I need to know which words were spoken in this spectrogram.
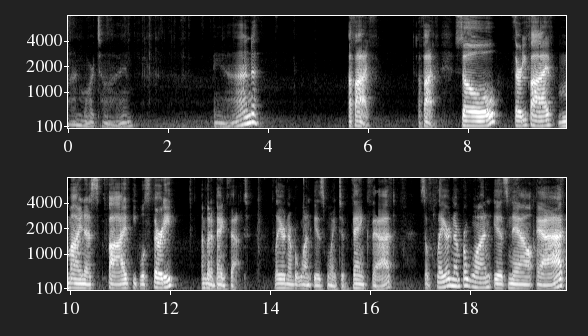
One more time. And a 5. A 5. So 35 minus 5 equals 30. I'm going to bank that. Player number 1 is going to bank that. So player number 1 is now at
